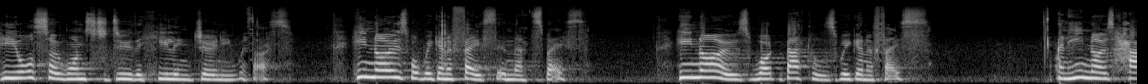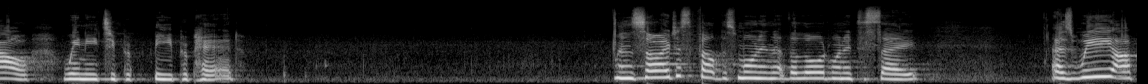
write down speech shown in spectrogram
he also wants to do the healing journey with us. He knows what we're going to face in that space. He knows what battles we're going to face. And He knows how we need to be prepared. And so I just felt this morning that the Lord wanted to say, as we are,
